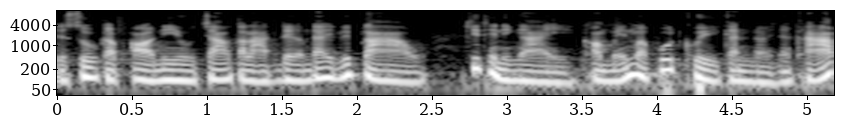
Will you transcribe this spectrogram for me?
จะสู้กับออนิวเจ้าตลาดเดิมได้หรือเปล่า คิดเห็นยังไง คอมเมนต์มาพูดคุยกันหน่อยนะครับ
